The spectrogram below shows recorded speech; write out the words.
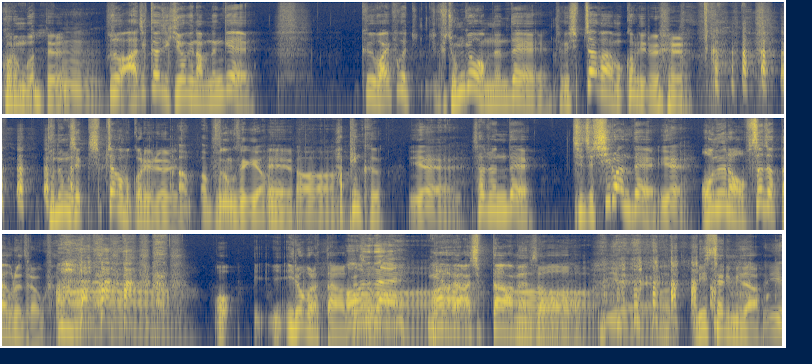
그런 것들. 그래서 아직까지 기억에 남는 게 그 와이프가 그 종교가 없는데 제가 십자가 목걸이를 분홍색 십자가 목걸이를 아, 아, 분홍색이요. 예, 어, 핫핑크 예. 사줬는데 진짜 실화인데 예. 어느 날 없어졌다 그러더라고요. 어 이- 잃어버렸다. 그래서 어느 날 아, 잃어버렸- 아쉽다 하면서 아, 예. 어, 미스테리입니다. 예.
